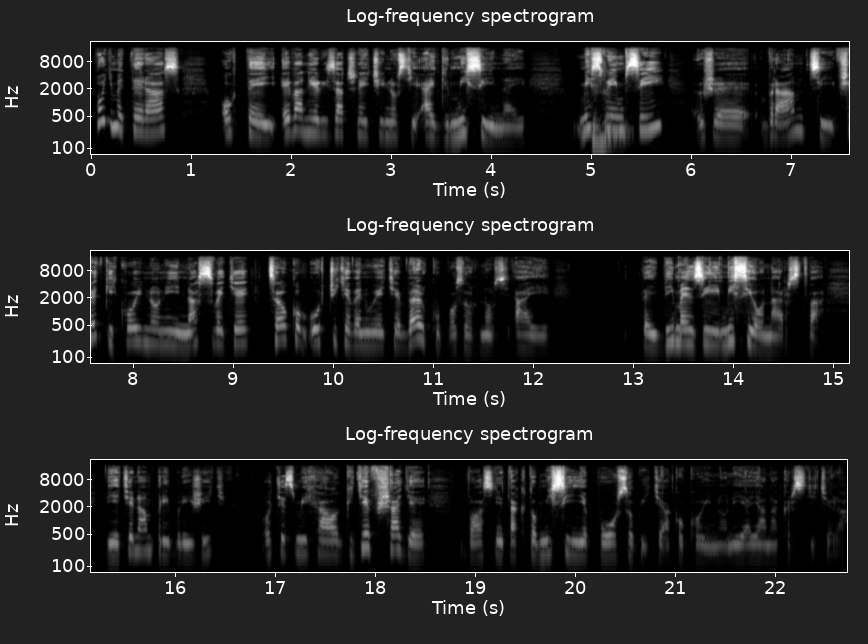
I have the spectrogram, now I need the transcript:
Poďme teraz od tej evangelizačnej činnosti aj k misijnej. Myslím mm-hmm. si, že v rámci všetkých koinoní na svete celkom určite venujete veľkú pozornosť aj tej dimenzii misionárstva. Viete nám priblížiť, otec Michal, kde všade vlastne takto misíne pôsobíte ako koinonia Jana Krstiteľa.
